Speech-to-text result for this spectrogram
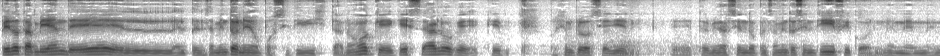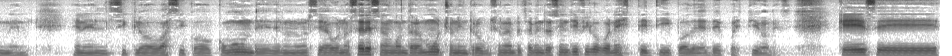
pero también del el pensamiento neopositivista, ¿no? que, que es algo que, que, por ejemplo, si alguien eh, termina siendo pensamiento científico en, en, en, el ciclo básico común de, de, la Universidad de Buenos Aires, se va a encontrar mucho en introducción al pensamiento científico con este tipo de, de cuestiones, que es eh,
